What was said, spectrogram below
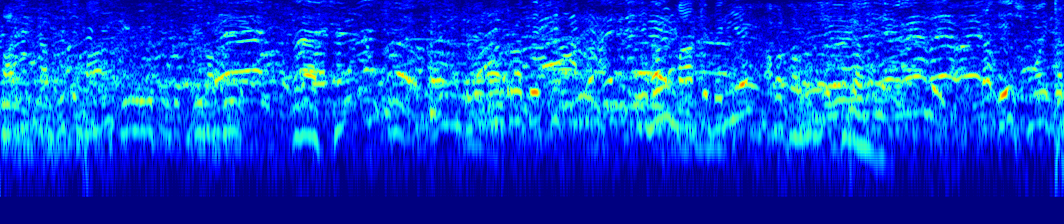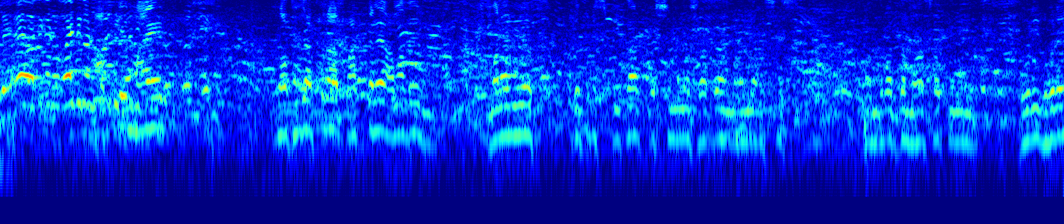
প্রাচীন কাল থেকে মা এই রথে চলে আসছে। এবং রথে ঠিক এইভাবে মাকে বেরিয়ে আবার গর্ভগৃহে ফিরে আনা তা এই সময়কালে আজকে মায়ের রথযাত্রা প্রাককালে আমাদের মাননীয় ডেপুটি স্পিকার পশ্চিমবঙ্গ সরকার মাননীয় আশিস বন্দ্যোপাধ্যায় মহাশয় তিনি দড়ি ধরে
